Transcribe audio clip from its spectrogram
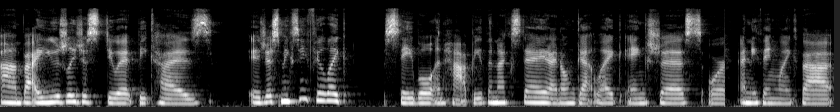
Um, but I usually just do it because it just makes me feel like stable and happy the next day. I don't get like anxious or anything like that.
